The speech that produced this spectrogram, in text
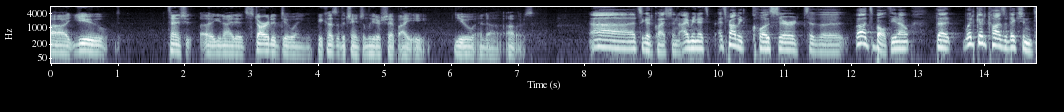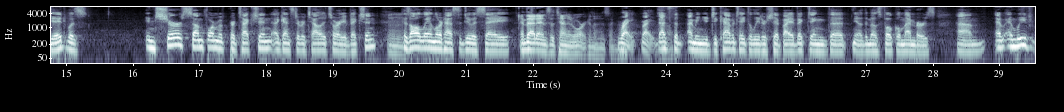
uh, you Tenants uh, United started doing because of the change in leadership, i.e., you and uh, others? Uh, that's a good question. I mean, it's it's probably closer to the well, it's both. You know, the what good cause eviction did was ensure some form of protection against a retaliatory eviction, because all landlord has to do is say, And that ends the tenant organizing. Right, right. That's the. I mean, you decapitate the leadership by evicting the you know the most vocal members. Um, and, and we've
